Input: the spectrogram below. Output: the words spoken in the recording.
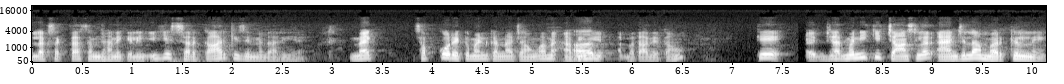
लग सकता है समझाने के लिए। ये सरकार की ज़िम्मेदारी है। मैं सबको रिकमेंड करना चाहूँगा मैं अभी आ... बता देता हूँ कि जर्मनी की चांसलर एंजेला मर्कल ने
